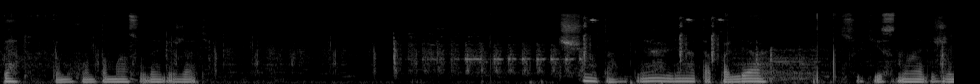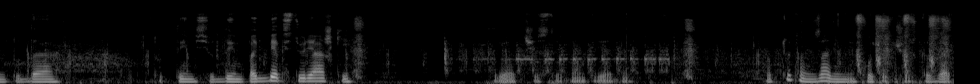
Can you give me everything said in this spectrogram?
опять тут к тому фантомасу, да, бежать. Чё там? Ля-ля, тополя. Суть ясна, бежим туда. Тут им сюдым. Побег с тюряшки. прет чисто конкретно. А кто там сзади мне хочет что сказать?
